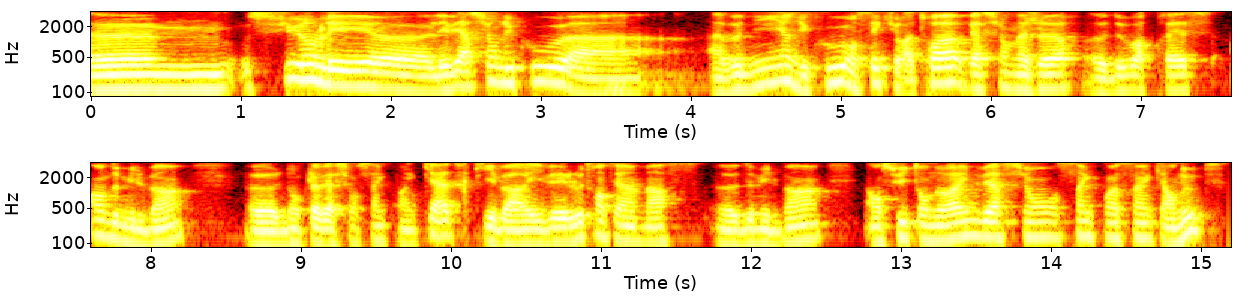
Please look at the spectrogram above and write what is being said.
Euh, sur les, euh, versions du coup à, à venir, du coup, on sait qu'il y aura trois versions majeures euh, de WordPress en 2020. Euh, donc la version 5.4 qui va arriver le 31 mars euh, 2020. Ensuite, on aura une version 5.5 en août.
